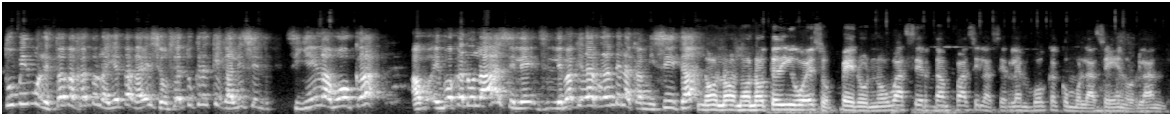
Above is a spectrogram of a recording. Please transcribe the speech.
tú mismo le estás bajando la llanta a Galese. O sea, tú crees que Galese, si llega a Boca, en Boca no la hace, le, le va a quedar grande la camiseta. No, no, no, no te digo eso, pero no va a ser tan fácil hacerla en Boca como la hace en Orlando.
